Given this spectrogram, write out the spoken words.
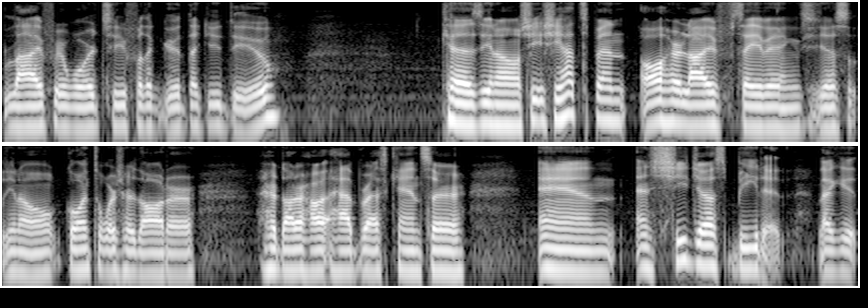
life rewards you for the good that you do. Cause you know she she had spent all her life savings just you know going towards her daughter. Her daughter ha- had breast cancer and and she just beat it. Like it,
